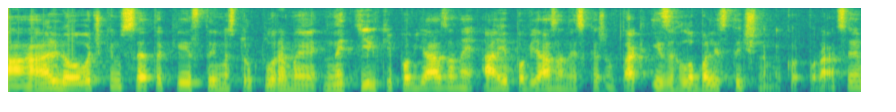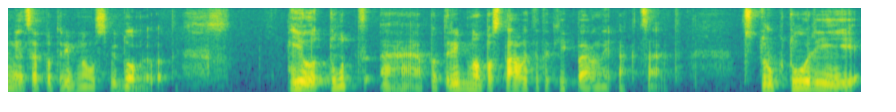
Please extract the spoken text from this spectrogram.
А Льовочкін все-таки з тими структурами не тільки пов'язаний, а й пов'язаний, скажімо так, із глобалістичними корпораціями, і це потрібно усвідомлювати. І отут е, потрібно поставити такий певний акцент. В структурі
